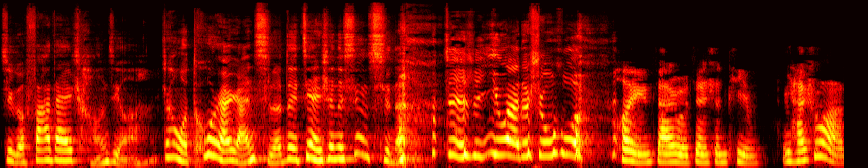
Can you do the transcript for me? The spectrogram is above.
这个发呆场景啊，让我突然燃起了对健身的兴趣呢。这也是意外的收获。欢迎加入健身 team。你还说啊？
